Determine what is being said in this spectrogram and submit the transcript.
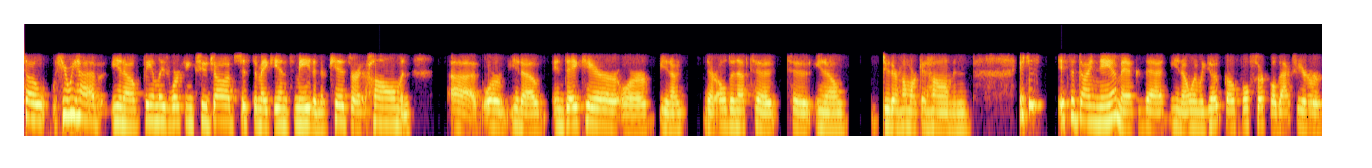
so here we have, you know, families working two jobs just to make ends meet, and their kids are at home, and uh, or you know in daycare or you know they're old enough to to you know do their homework at home. And it just it's a dynamic that you know when we go go full circle back to your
